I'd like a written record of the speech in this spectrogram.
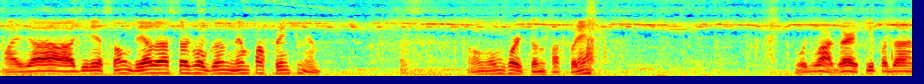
Mas a, a direção dela ela está jogando mesmo para frente mesmo. Então vamos voltando para frente. Vou devagar aqui para dar,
